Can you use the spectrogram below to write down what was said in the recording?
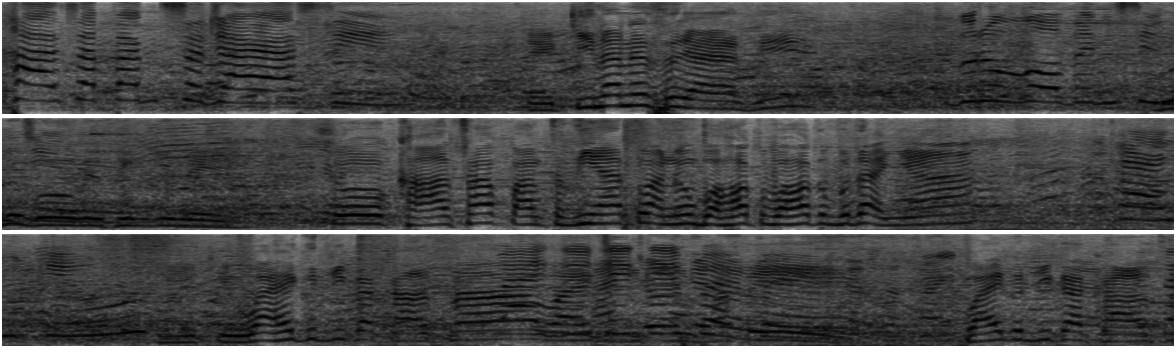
ਖਾਲਸਾ ਪੰਥ ਸਜਾਇਆ ਸੀ। ਤੇ ਕਿਹਨਾਂ ਨੇ ਸਜਾਇਆ ਸੀ? ਗੁਰੂ ਗੋਬਿੰਦ ਸਿੰਘ ਗੁਰੂ ਗੋਬਿੰਦ ਸਿੰਘ ਜੀ ਨੇ। ਸੋ ਖਾਲਸਾ ਪੰਥ ਦੀਆਂ ਤੁਹਾਨੂੰ ਬਹੁਤ ਬਹੁਤ ਵਧਾਈਆਂ। Thank you thank you Waheguru ji ਕਾ ਖਾਲਸਾ ਵਾਹਿਗੁਰੂ ਜੀ ਕੀ ਫਤਿਹ। ਵਾਹਿਗੁਰੂ ਜੀ ਕਾ ਖਾਲਸਾ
